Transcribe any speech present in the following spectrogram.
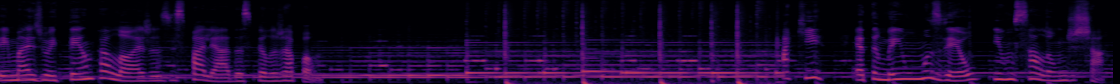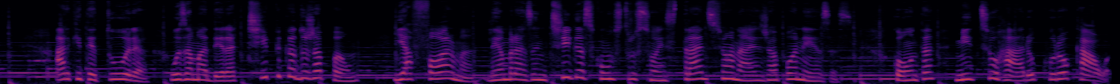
tem mais de 80 lojas espalhadas pelo Japão. Aqui é também um museu e um salão de chá. A arquitetura usa madeira típica do Japão e a forma lembra as antigas construções tradicionais japonesas, conta Mitsuharu Kurokawa,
